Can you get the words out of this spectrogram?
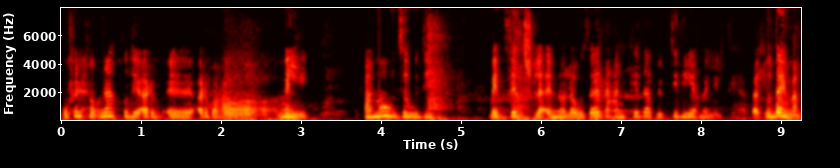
وفي الحقنة خدي أرب... آه، أربعة ملي فاهمة؟ وتزوديها ما تزيدش لأنه لو زاد عن كده بيبتدي يعمل التهابات. ودايما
